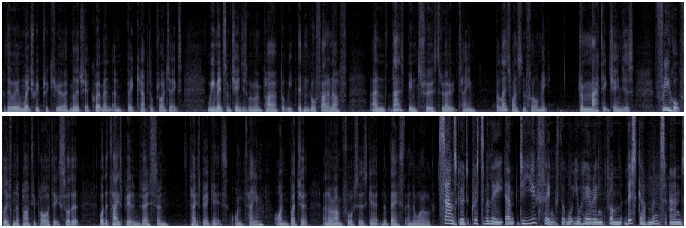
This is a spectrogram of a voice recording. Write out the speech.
of the way in which we procure military equipment and big capital projects. We made some changes when we were in power, but we didn't go far enough. And that's been true throughout time. But let's once and for all make dramatic changes, free hopefully from the party politics, so that what the taxpayer invests in, taxpayer gets on time, on budget, and our armed forces get the best in the world. Sounds good. Christopher Lee, um, do you think that what you're hearing from this government and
